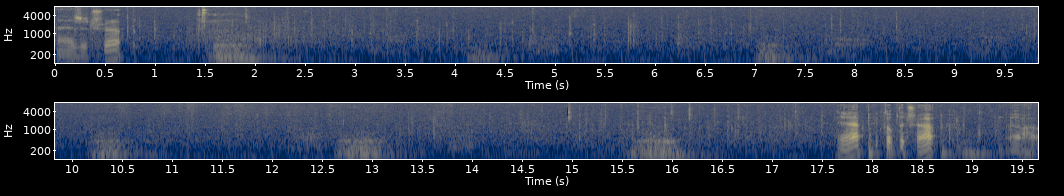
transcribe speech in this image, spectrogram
There's a trap. Yeah, pick up the trap. Oh,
